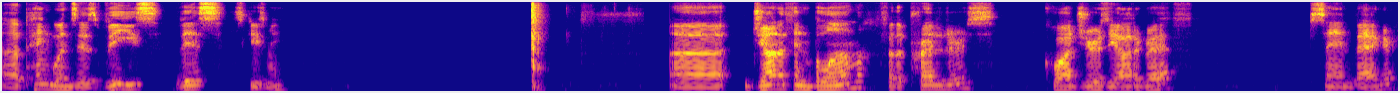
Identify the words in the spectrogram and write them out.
Uh, Penguins is V's, Vis, excuse me. Uh, Jonathan Blum for the Predators. Quad jersey autograph. Sandbagger.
